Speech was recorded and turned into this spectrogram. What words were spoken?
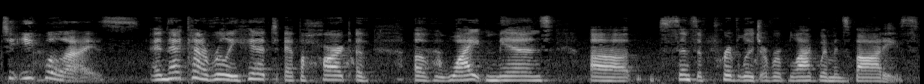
to equalize. And that kind of really hit at the heart of, of white men's uh, sense of privilege over black women's bodies.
